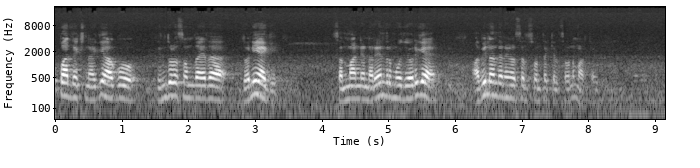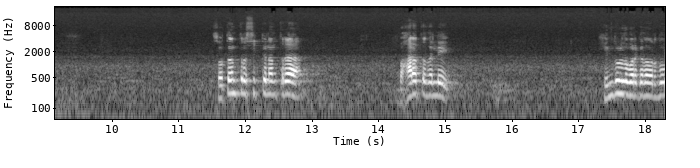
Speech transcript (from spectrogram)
ಉಪಾಧ್ಯಕ್ಷನಾಗಿ ಹಾಗೂ ಹಿಂದುಳಿದ ಸಮುದಾಯದ ಧ್ವನಿಯಾಗಿ ಸನ್ಮಾನ್ಯ ನರೇಂದ್ರ ಮೋದಿಯವರಿಗೆ ಅಭಿನಂದನೆಗಳು ಸಲ್ಲಿಸುವಂಥ ಕೆಲಸವನ್ನು ಮಾಡ್ತಾಯಿದ್ದೀವಿ ಸ್ವತಂತ್ರ ಸಿಕ್ಕ ನಂತರ ಭಾರತದಲ್ಲಿ ಹಿಂದುಳಿದ ವರ್ಗದವ್ರದ್ದು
